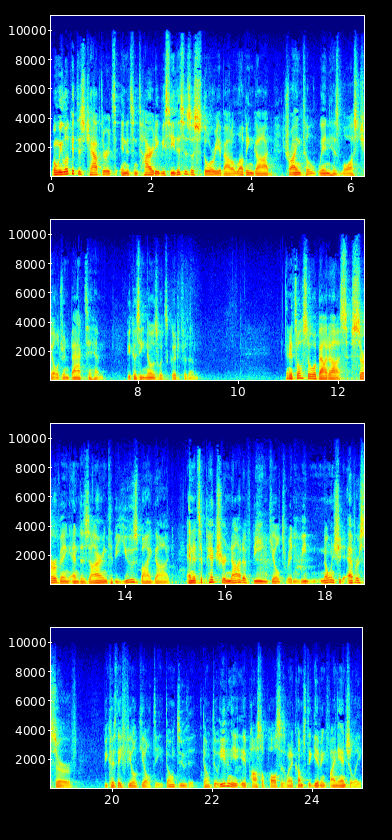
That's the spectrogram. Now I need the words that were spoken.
When we look at this chapter in its entirety, we see this is a story about a loving God trying to win his lost children back to him because he knows what's good for them. And it's also about us serving and desiring to be used by God. And it's a picture not of being guilt ridden. no one should ever serve because they feel guilty. Don't do that. Don't do Even the, the Apostle Paul says when it comes to giving financially,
